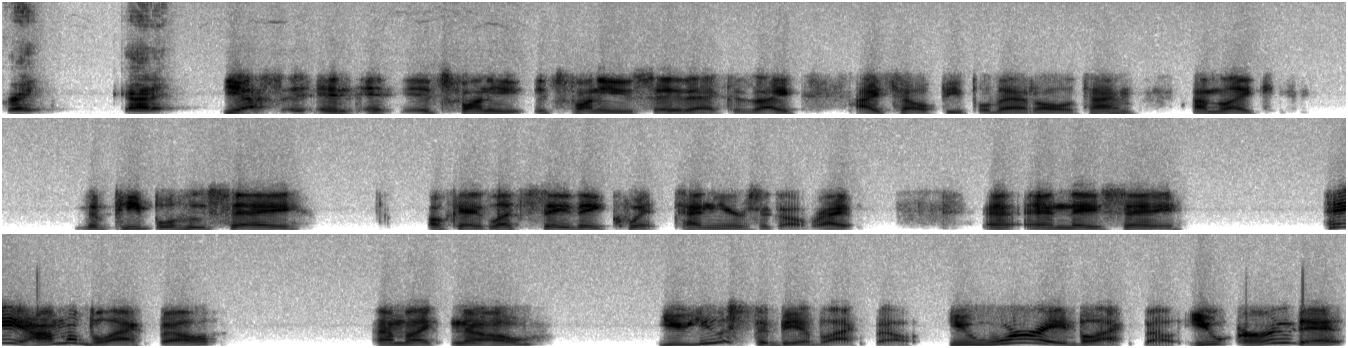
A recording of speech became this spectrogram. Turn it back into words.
Great. Got it. Yes, and, and it's funny. It's funny you say that because I I tell people that all the time. I'm like, the people who say, okay, let's say they quit 10 years ago, right? And, and they say, hey, I'm a black belt. I'm like, no, you used to be a black belt. You were a black belt. You earned it,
